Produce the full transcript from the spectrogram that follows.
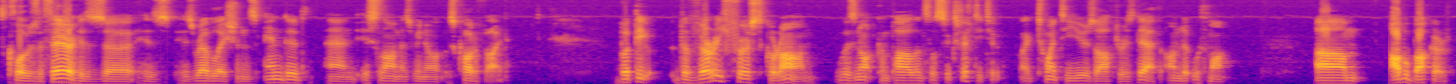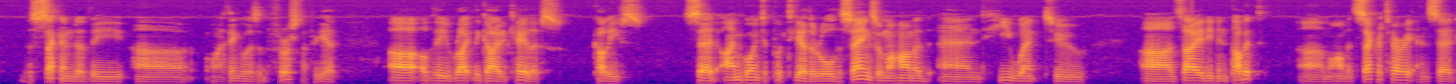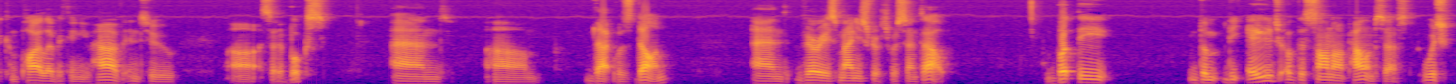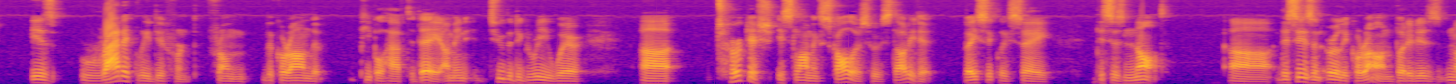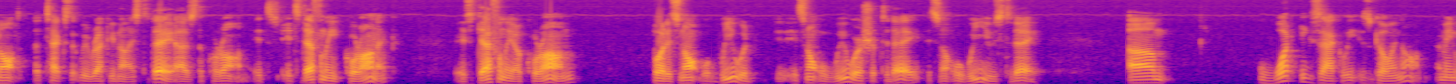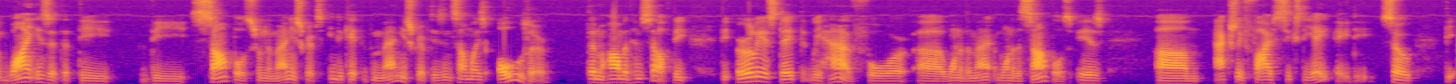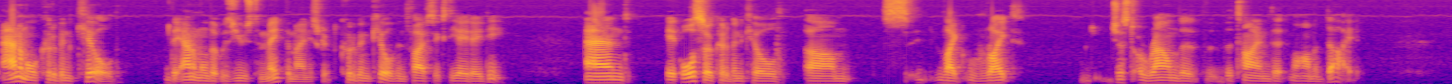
closed affair. His, uh, his, his revelations ended, and Islam as we know it was codified. But the, the very first Quran was not compiled until 652, like 20 years after his death under Uthman. Um, Abu Bakr, the second of the, uh, or I think it was the first, I forget, uh, of the rightly guided caliphs, caliphs, said, I'm going to put together all the sayings of Muhammad, and he went to uh, Zayd ibn Thabit, uh, Muhammad's secretary, and said, compile everything you have into uh, a set of books, and um, that was done and various manuscripts were sent out. But the, the, the age of the Sana palimpsest, which is radically different from the Quran that people have today, I mean, to the degree where uh, Turkish Islamic scholars who have studied it basically say this is not uh, this is an early Quran, but it is not a text that we recognize today as the Quran. It's it's definitely Quranic, it's definitely a Quran, but it's not what we would it's not what we worship today. It's not what we use today. Um, what exactly is going on? I mean, why is it that the the samples from the manuscripts indicate that the manuscript is in some ways older than Muhammad himself? The the earliest date that we have for uh, one of the ma- one of the samples is um, actually 568 AD. So the animal could have been killed. The animal that was used to make the manuscript could have been killed in 568 AD, and it also could have been killed um, like right just around the, the time that Muhammad died.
